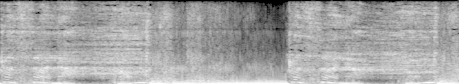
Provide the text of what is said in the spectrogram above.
Kasana. Kasana. Kasana.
